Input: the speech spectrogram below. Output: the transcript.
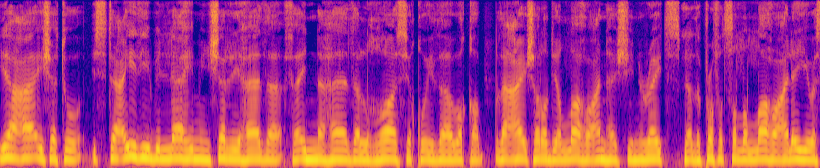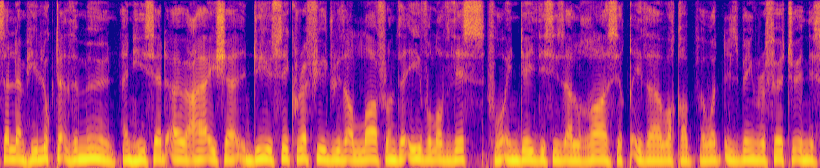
يا عائشة استعيذي بالله من شر هذا فإن هذا الغاسق إذا وقب. The Aisha رضي الله عنها she narrates that the Prophet صلى الله عليه وسلم he looked at the moon and he said, Oh Aisha, do you seek refuge with Allah from the evil of this? For indeed this is al-ghasiq إذا وقب. For what is being referred to in this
